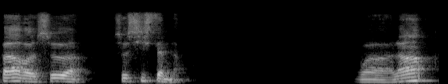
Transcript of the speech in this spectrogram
par ce, ce système-là. Voilà.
